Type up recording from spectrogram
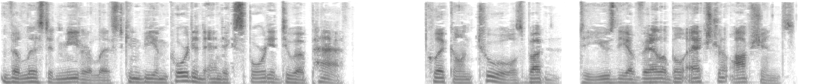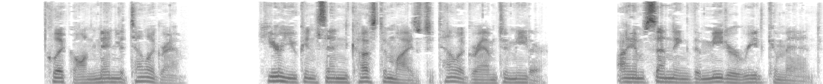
The listed meter list can be imported and exported to a path. Click on Tools button to use the available extra options. Click on Menu Telegram. Here you can send customized telegram to meter. I am sending the meter read command.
